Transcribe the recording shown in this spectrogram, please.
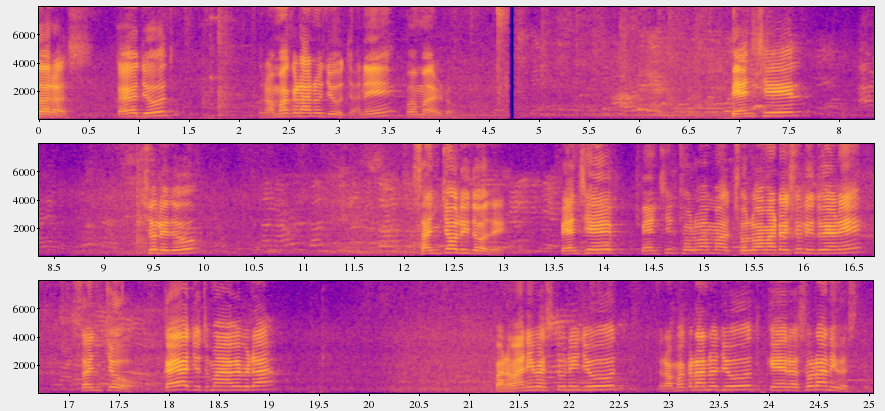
સરસ. કયો જૂથ? રમકડાનું જૂથ અને ભમરડો. પેન્સિલ. શું લીધું? સંચો લીધો છે. પેન્સિલ પેન્સિલ છોડવામાં છોડવા માટે શું લીધું એણે? સંચો. કયા જૂથમાં આવે બેટા? ભણવાની વસ્તુની જૂથ, રમકડાનું જૂથ કે રસોડાની વસ્તુ?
